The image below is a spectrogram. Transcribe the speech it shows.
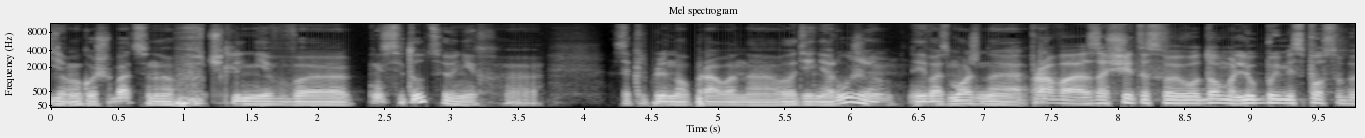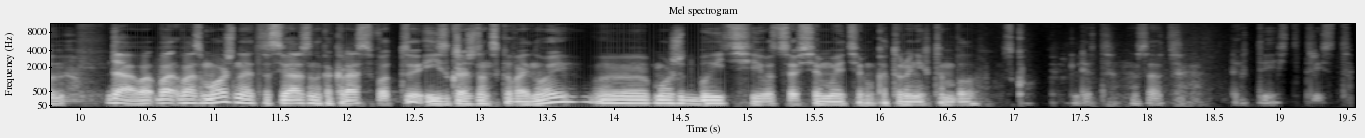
я могу ошибаться, но чуть ли не в Конституции у них э, закреплено право на владение оружием, и, возможно... Право защиты своего дома любыми способами. Да, возможно, это связано как раз вот и с гражданской войной, э, может быть, и вот со всем этим, который у них там было сколько лет назад? Лет 200-300.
